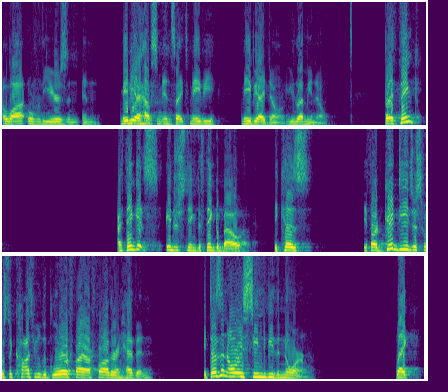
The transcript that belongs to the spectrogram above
a lot over the years, and, and maybe I have some insights, maybe, maybe I don't. You let me know. But I think I think it's interesting to think about because if our good deeds are supposed to cause people to glorify our Father in heaven, it doesn't always seem to be the norm. Like,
